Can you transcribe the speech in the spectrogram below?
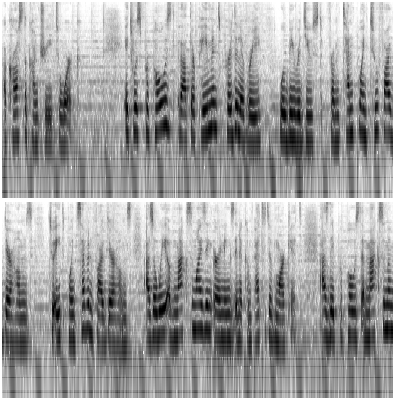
across the country to work. It was proposed that their payment per delivery will be reduced from 10.25 dirhams to 8.75 dirhams as a way of maximizing earnings in a competitive market, as they proposed a maximum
